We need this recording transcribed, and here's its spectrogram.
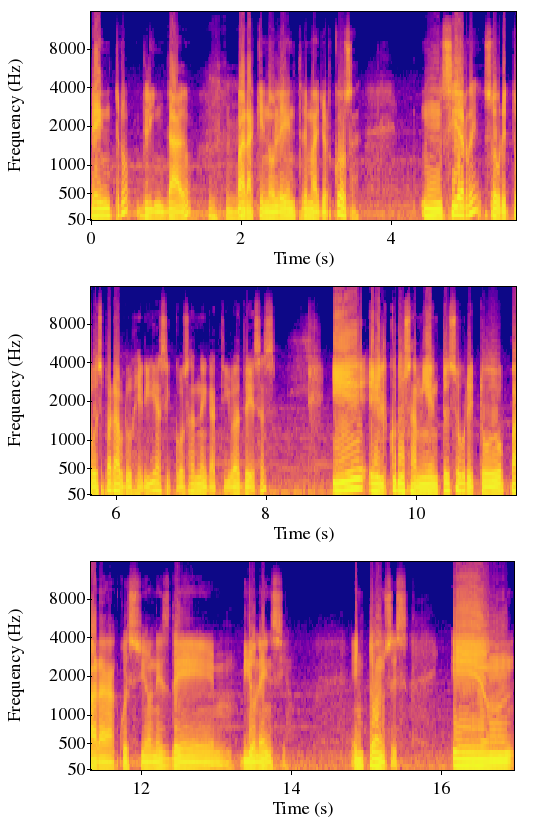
dentro, blindado, para que no le entre mayor cosa. Un cierre, sobre todo, es para brujerías y cosas negativas de esas. Y el cruzamiento es sobre todo para cuestiones de mm, violencia. Entonces, em,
